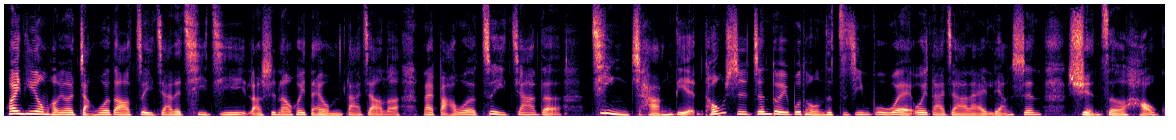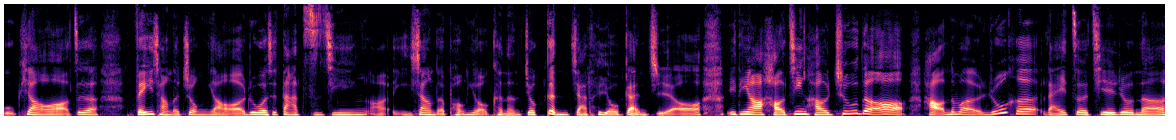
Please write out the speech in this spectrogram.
欢迎听众朋友掌握到最佳的契机，老师呢会带我们大家呢来把握最佳的进场点，同时针对不同的资金部位，为大家来量身选择好股票哦，这个非常的重要哦。如果是大资金啊以上的朋友，可能就更加的有感觉哦，一定要好进好出的哦。好，那么如何？来做介入呢？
